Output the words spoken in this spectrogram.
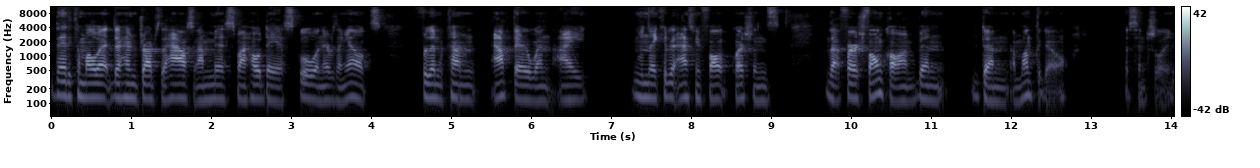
they had to come all the way. They had to drive to the house, and I missed my whole day of school and everything else for them to come out there when I when they could have asked me follow up questions. That first phone call had been done a month ago, essentially.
